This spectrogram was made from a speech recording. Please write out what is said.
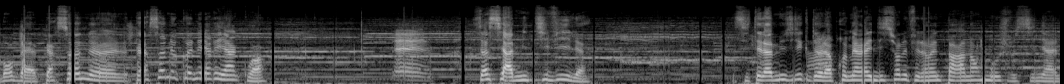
Bon ben personne, euh, personne ne connaît rien quoi. Euh, Ça c'est Amityville. C'était la musique de la première édition des phénomènes paranormaux, je vous signale.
